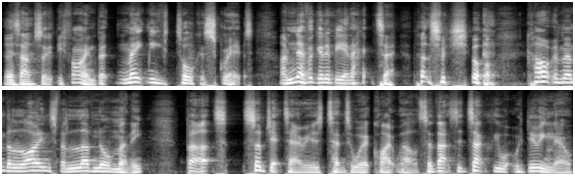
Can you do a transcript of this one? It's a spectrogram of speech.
It's uh-huh. absolutely fine. But make me talk a script. I'm never going to be an actor, that's for sure. Can't remember lines for love nor money, but subject areas tend to work quite well. So that's exactly what we're doing now,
